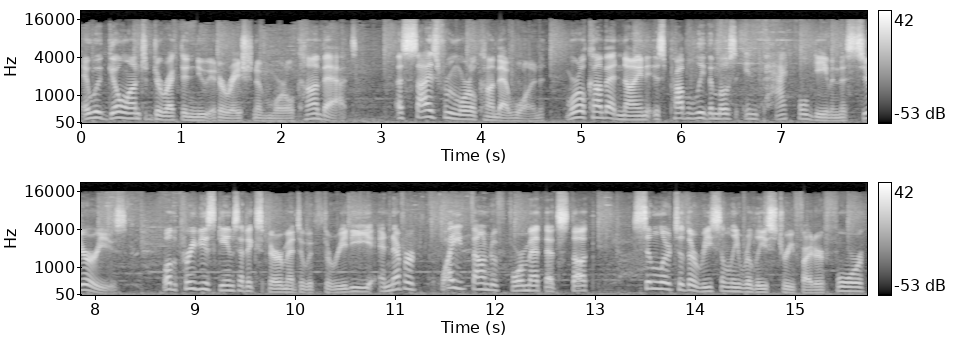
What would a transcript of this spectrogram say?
and would go on to direct a new iteration of Mortal Kombat. Aside from Mortal Kombat 1, Mortal Kombat 9 is probably the most impactful game in the series. While the previous games had experimented with 3D and never quite found a format that stuck, similar to the recently released Street Fighter 4,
